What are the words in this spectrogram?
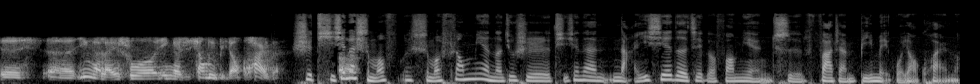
呃呃应该来说应该是相对比较快的。是体现在什么、什么方面呢？就是体现在哪一些的这个方面是发展比美国要快呢？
